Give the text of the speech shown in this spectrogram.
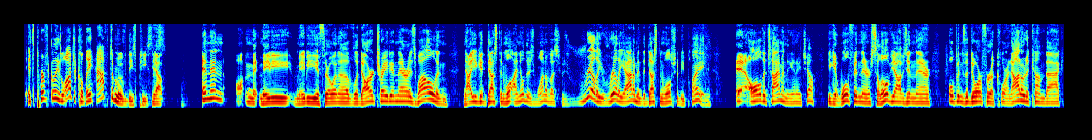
it's perfectly logical. They have to move these pieces. Yep. And then uh, maybe maybe you throw in a Vladar trade in there as well, and now you get Dustin Wolf. I know there's one of us who's really really adamant that Dustin Wolf should be playing eh, all the time in the NHL. You get Wolf in there, Solovyov's in there, opens the door for a Coronato to come back.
